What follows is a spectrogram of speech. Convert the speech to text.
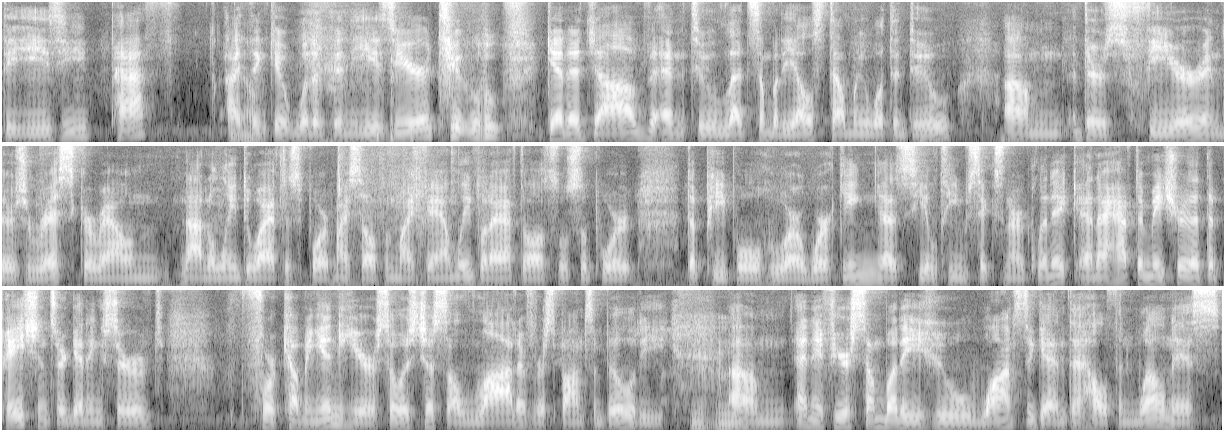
the easy path. I think it would have been easier to get a job and to let somebody else tell me what to do. Um, there's fear and there's risk around not only do I have to support myself and my family, but I have to also support the people who are working as SEAL Team 6 in our clinic. And I have to make sure that the patients are getting served for coming in here. So it's just a lot of responsibility. Mm-hmm. Um, and if you're somebody who wants to get into health and wellness,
